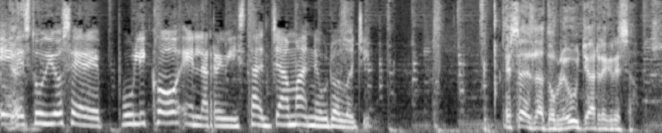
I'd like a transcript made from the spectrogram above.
El estudio se publicó en la revista Llama Neurology. Esta es la W, ya regresamos.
